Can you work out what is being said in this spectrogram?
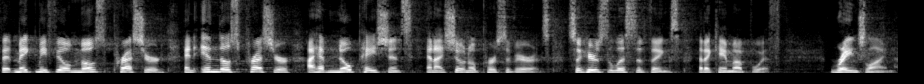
that make me feel most pressured, and in those pressure, I have no patience and I show no perseverance. So here's the list of things that I came up with range line.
